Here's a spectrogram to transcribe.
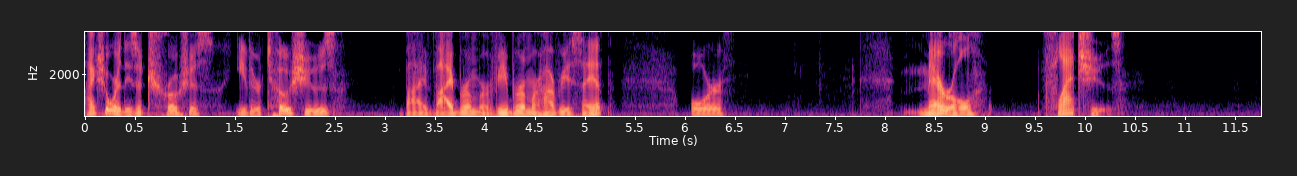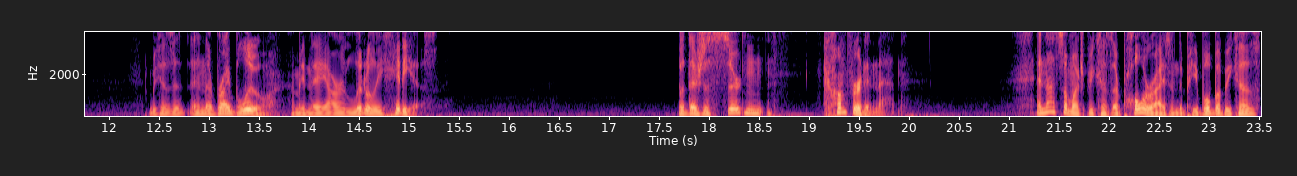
I actually wear these atrocious either toe shoes by Vibram or Vibram or however you say it, or Merrell flat shoes. Because it, and they're bright blue. I mean, they are literally hideous. But there's a certain comfort in that. And not so much because they're polarizing to people, but because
